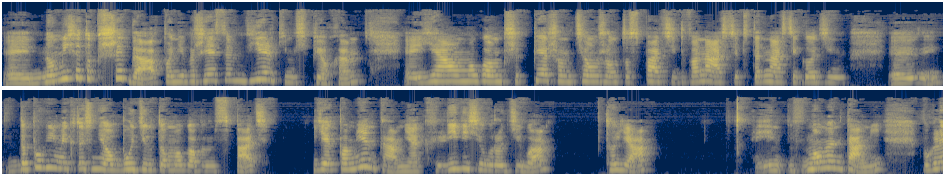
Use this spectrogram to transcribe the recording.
E, no mi się to przyda, ponieważ ja jestem wielkim śpiochem. E, ja mogłam przed pierwszą ciążą to spać 12-14 godzin. E, dopóki mnie ktoś nie obudził, to mogłabym spać. Jak pamiętam, jak Lili się urodziła, to ja i momentami w ogóle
